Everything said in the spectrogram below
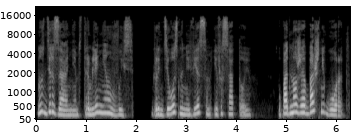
но с дерзанием, стремлением ввысь, грандиозными весом и высотой. У подножия башни город.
